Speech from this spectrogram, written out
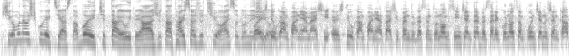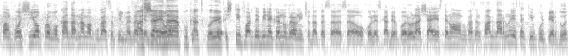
și rămâneau și cu lecția asta, băi, ce tare, uite, a ajutat, hai să ajut și eu, hai să donez Băi, și știu eu. campania mea și uh, știu campania ta și pentru că sunt un om sincer trebuie să recunosc să-mi pun cenușă în cap, am fost și eu provocat, dar n-am apucat să filmez acel Așa e, video. n-ai apucat, corect. Știi foarte bine că nu vreau niciodată să, să ocolesc adevărul, așa este, nu am apucat să-l fac, dar nu este timpul pierdut.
